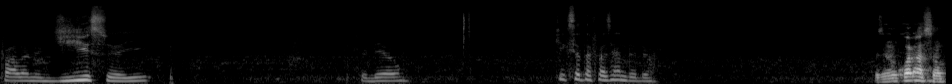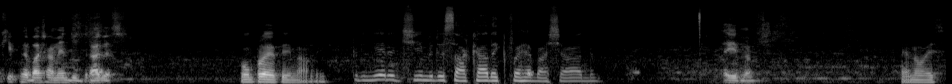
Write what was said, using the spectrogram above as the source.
falando disso aí. Entendeu? O que, que você tá fazendo, Dudu? Fazendo um coração aqui pro rebaixamento do Dragas. Completa aí, meu amigo. Primeiro time do Sacada que foi rebaixado. Aí, mano. É nóis.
